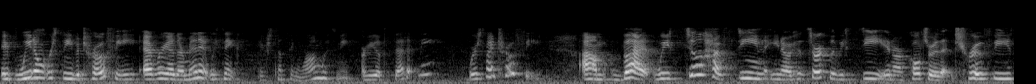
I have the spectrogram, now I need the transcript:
if we don't receive a trophy every other minute, we think, there's something wrong with me. Are you upset at me? Where's my trophy? Um, but we still have seen, you know, historically we see in our culture that trophies,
